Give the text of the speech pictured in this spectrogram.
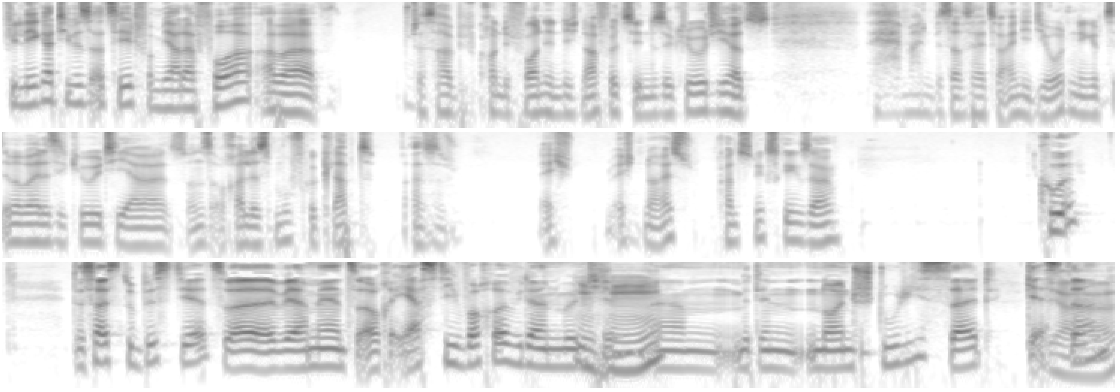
viel Negatives erzählt vom Jahr davor, aber deshalb konnte ich vorhin nicht nachvollziehen. Die Security hat es, ja, mein, bis auf halt so einen Idioten, den gibt es immer bei der Security, aber sonst auch alles smooth geklappt. Also echt, echt nice. Kannst nichts gegen sagen. Cool. Das heißt, du bist jetzt, weil wir haben ja jetzt auch erst die Woche wieder in München Mhm. ähm, mit den neuen Studis seit gestern. Ja.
